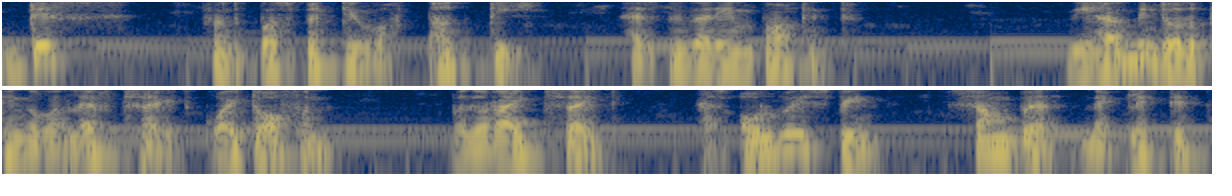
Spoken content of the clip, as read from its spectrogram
This, from the perspective of bhakti, has been very important. We have been developing our left side quite often, but the right side has always been somewhere neglected.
